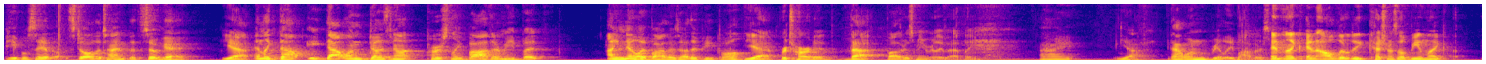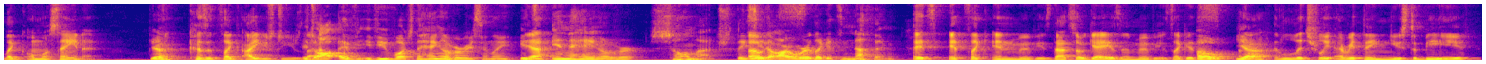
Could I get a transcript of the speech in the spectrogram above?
People say it still all the time. That's so gay. yeah. And like that that one does not personally bother me, but I know it bothers other people. yeah, retarded. That bothers me really badly. I yeah, that one really bothers me. And like and I'll literally catch myself being like like almost saying it. Yeah. Cause it's like I used to use It's that. all if, if you've watched The Hangover recently, it's Yeah. in The Hangover so much. They say Oh, the R word like it's nothing. It's it's like in movies. That's so gay is in movies. Like it's Oh, yeah. literally everything used to be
